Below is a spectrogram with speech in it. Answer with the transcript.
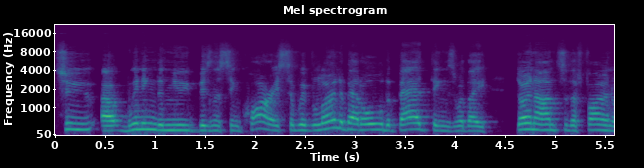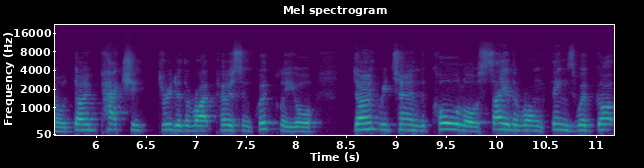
to uh, winning the new business inquiry. So we've learned about all the bad things where they don't answer the phone or don't patch you through to the right person quickly or don't return the call or say the wrong things. We've got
